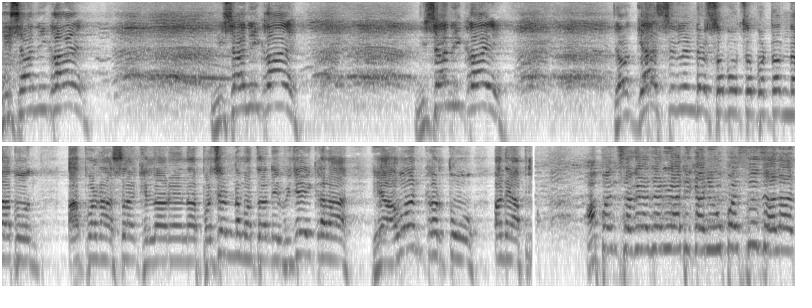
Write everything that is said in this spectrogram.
निशाणी काय? निशाणी काय? निशाणी काय? तेव्हा गॅस सिलेंडर समोरचं बटन दाबून आपण असा खिलाऱ्यांना प्रचंड मताने विजय करा हे आवाहन करतो आणि आप- आपण सगळेजण या ठिकाणी उपस्थित झालात.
